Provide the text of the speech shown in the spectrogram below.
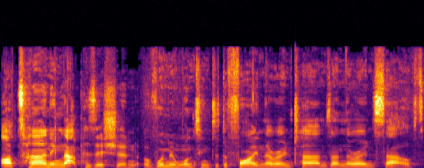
are turning that position of women wanting to define their own terms and their own selves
